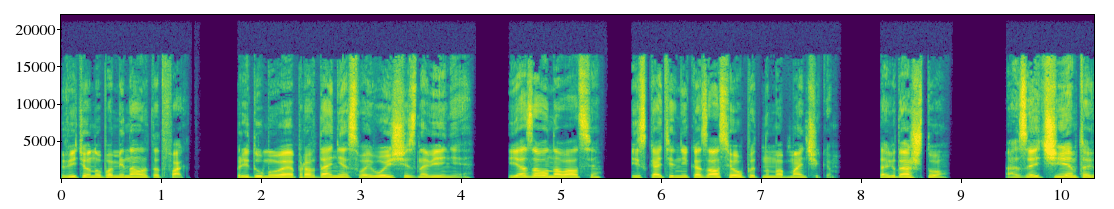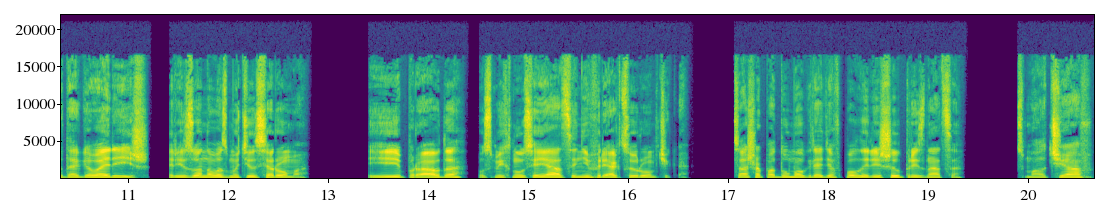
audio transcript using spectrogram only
Ведь он упоминал этот факт, придумывая оправдание своего исчезновения. Я заволновался. Искатель не казался опытным обманщиком. Тогда что? А зачем тогда говоришь? Резонно возмутился Рома. И правда, усмехнулся я, оценив реакцию Ромчика. Саша подумал, глядя в пол, и решил признаться. Смолчав,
